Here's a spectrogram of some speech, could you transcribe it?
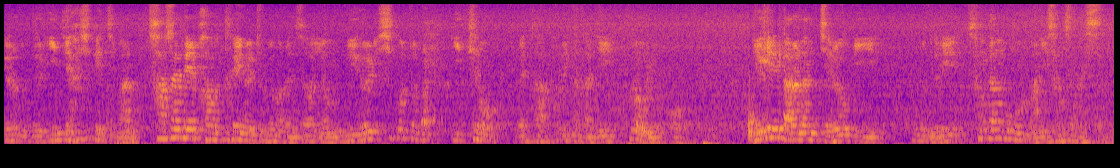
여러분들 인지하시겠지만 4세대 파워트레인을 적용하면서 연비를 15.2km까지 끌어올렸고 여기에 따르는 재료비 부분들이 상당 부분 많이 상승했습니다.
